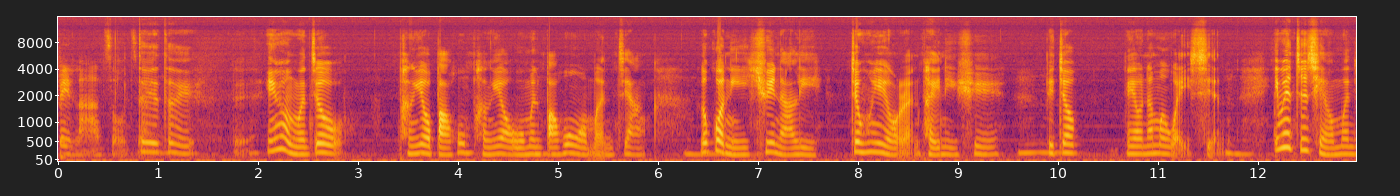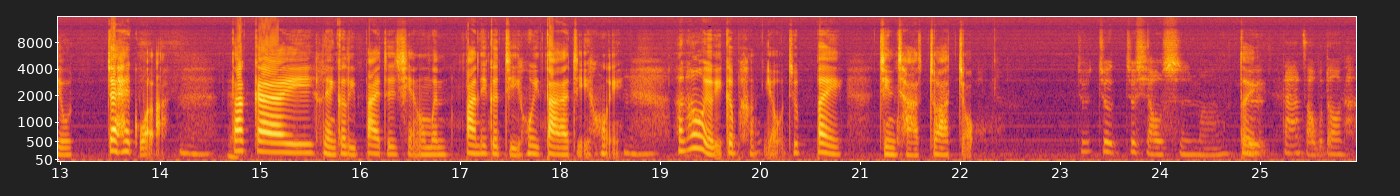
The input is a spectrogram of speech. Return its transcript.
被拉走。对对对，因为我们就朋友保护朋友，我们保护我们这样。如果你去哪里，就会有人陪你去，比较没有那么危险。因为之前我们有在泰国啦，大概两个礼拜之前，我们办一个集会，大的集会，然后有一个朋友就被警察抓走。就就就消失吗？对，大家找不到他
